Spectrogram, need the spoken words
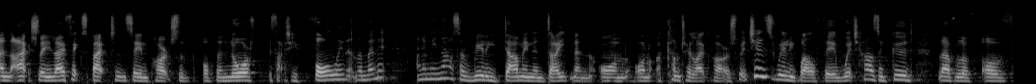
And actually, life expectancy in parts of, of the north is actually falling at the minute. And I mean, that's a really damning indictment on, on a country like ours, which is really wealthy and which has a good level of, of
